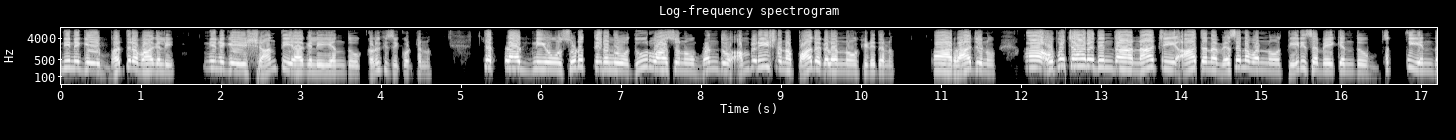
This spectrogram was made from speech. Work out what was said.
ನಿನಗೆ ಭದ್ರವಾಗಲಿ, ನಿನಗೆ ಶಾಂತಿಯಾಗಲಿ ಎಂದು ಕಳುಹಿಸಿಕೊಟ್ಟನು. ಚಕ್ರಾಗ್ನಿಯು ಸುಡುತ್ತಿರಲು ದೂರ್ವಾಸನು ಬಂದು ಅಂಬರೀಷನ ಪಾದಗಳನ್ನು ಹಿಡಿದನು. ಆ ರಾಜನು ಆ ಉಪಚಾರದಿಂದ ನಾಚಿ ಆತನ ವ್ಯಸನವನ್ನು ತೀರಿಸಬೇಕೆಂದು ಭಕ್ತಿಯಿಂದ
